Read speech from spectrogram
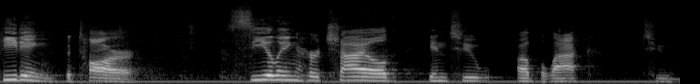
heating the tar, sealing her child into a black tomb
